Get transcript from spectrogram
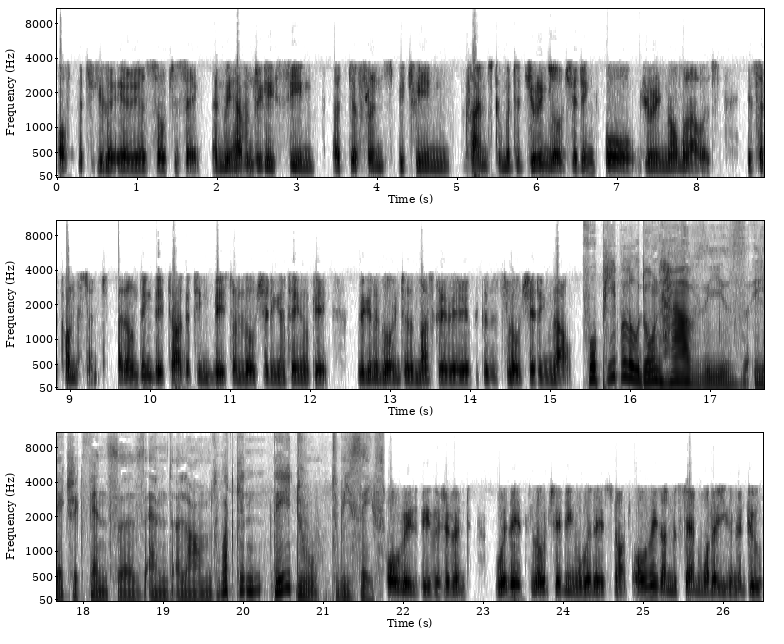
of particular areas, so to say. And we haven't really seen a difference between crimes committed during load shedding or during normal hours. It's a constant. I don't think they're targeting based on load shedding and saying, okay, we're going to go into the Musgrave area because it's load shedding now. For people who don't have these electric fences and alarms, what can they do to be safe? Always be vigilant. Whether it's load shedding or whether it's not, always understand what are you going to do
